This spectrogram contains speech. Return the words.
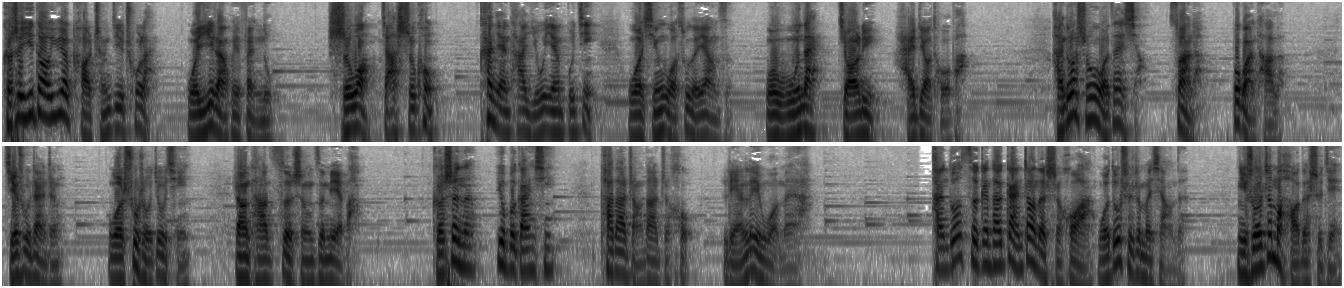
可是，一到月考成绩出来，我依然会愤怒、失望加失控。看见他油盐不进、我行我素的样子，我无奈、焦虑，还掉头发。很多时候，我在想，算了，不管他了，结束战争，我束手就擒，让他自生自灭吧。可是呢，又不甘心，怕他长大之后连累我们啊。很多次跟他干仗的时候啊，我都是这么想的。你说这么好的时间，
